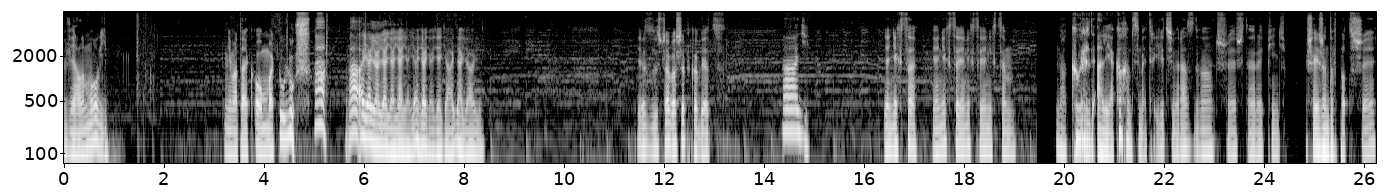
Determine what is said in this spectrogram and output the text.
Wiele mówi. Nie ma tak o matulu. A! A, ajajajajajajajajajajajajajaj. Jezus, trzeba szybko biec. Aj. Ja nie chcę, ja nie chcę, ja nie chcę, ja nie chcę. No kurde, ale ja kocham symetrię. Ile? Raz, dwa, trzy, cztery, pięć. Sześć rzędów po trzy.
